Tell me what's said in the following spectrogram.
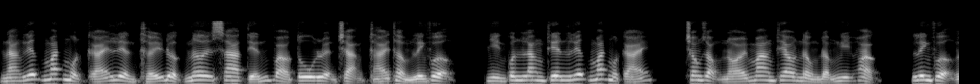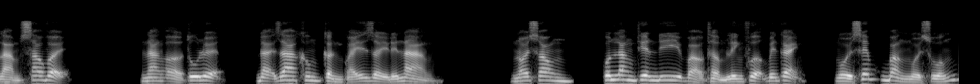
Nàng liếc mắt một cái liền thấy được nơi xa tiến vào tu luyện trạng thái thẩm linh phượng, nhìn quân lăng thiên liếc mắt một cái, trong giọng nói mang theo nồng đậm nghi hoặc, linh phượng làm sao vậy? Nàng ở tu luyện, đại gia không cần quấy dày đến nàng. Nói xong, quân lăng thiên đi vào thẩm linh phượng bên cạnh, ngồi xếp bằng ngồi xuống,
